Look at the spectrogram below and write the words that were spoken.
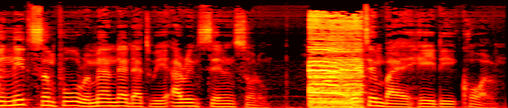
We need simple reminder that we aren't sailing solo. Written by Heidi Gaul.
